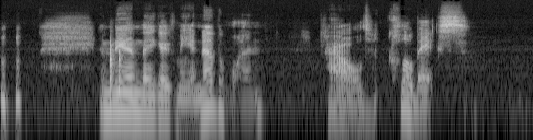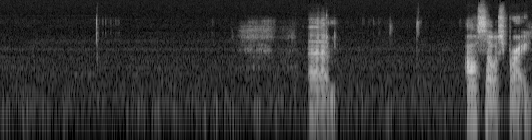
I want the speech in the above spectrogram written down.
and then they gave me another one called Clobex. Um, also a spray.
